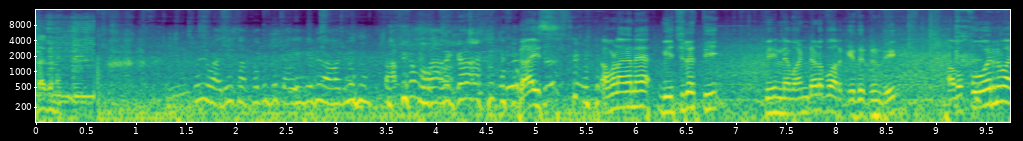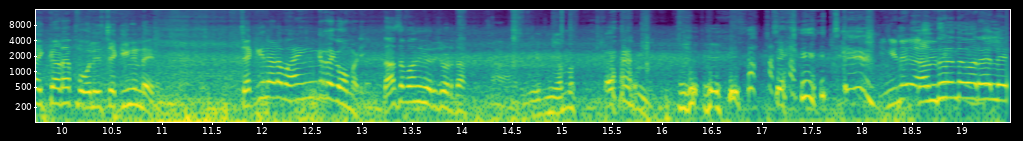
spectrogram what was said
ഇതാക്കണേ. ഗൈസ് നമ്മളങ്ങനെ ബീച്ചിലെത്തി പിന്നെ വണ്ടി അവിടെ പാർക്ക് ചെയ്തിട്ടുണ്ട്. അപ്പൊ പോരിന് ബൈക്കവിടെ പോലീസ് ചെക്കിംഗ് ഉണ്ടായിരുന്നു. ചെക്കിങ്ങിന് അവിടെ ഭയങ്കര കോമഡി ദാസ പോന്ന് വിവരിച്ചു കൊടുത്താ എന്താ പറയല്ലേ?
